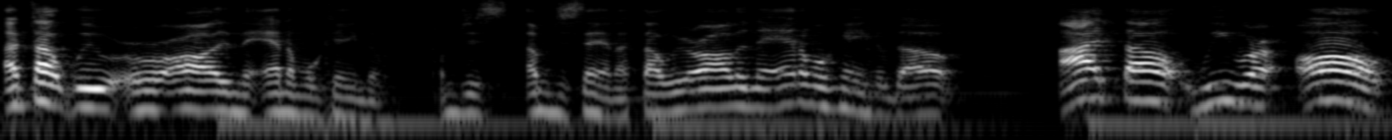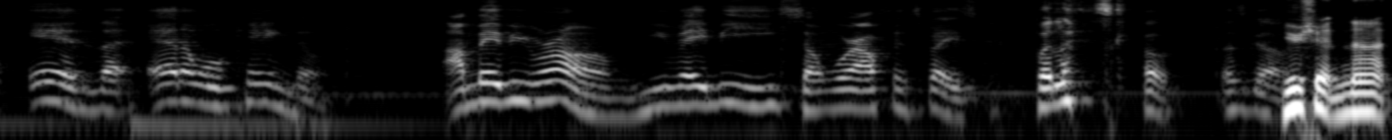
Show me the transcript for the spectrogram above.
I thought we were all in the animal kingdom. I'm just I'm just saying. I thought we were all in the animal kingdom, dog. I thought we were all in the animal kingdom. I may be wrong. You may be somewhere off in space. But let's go. Let's go. you should not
